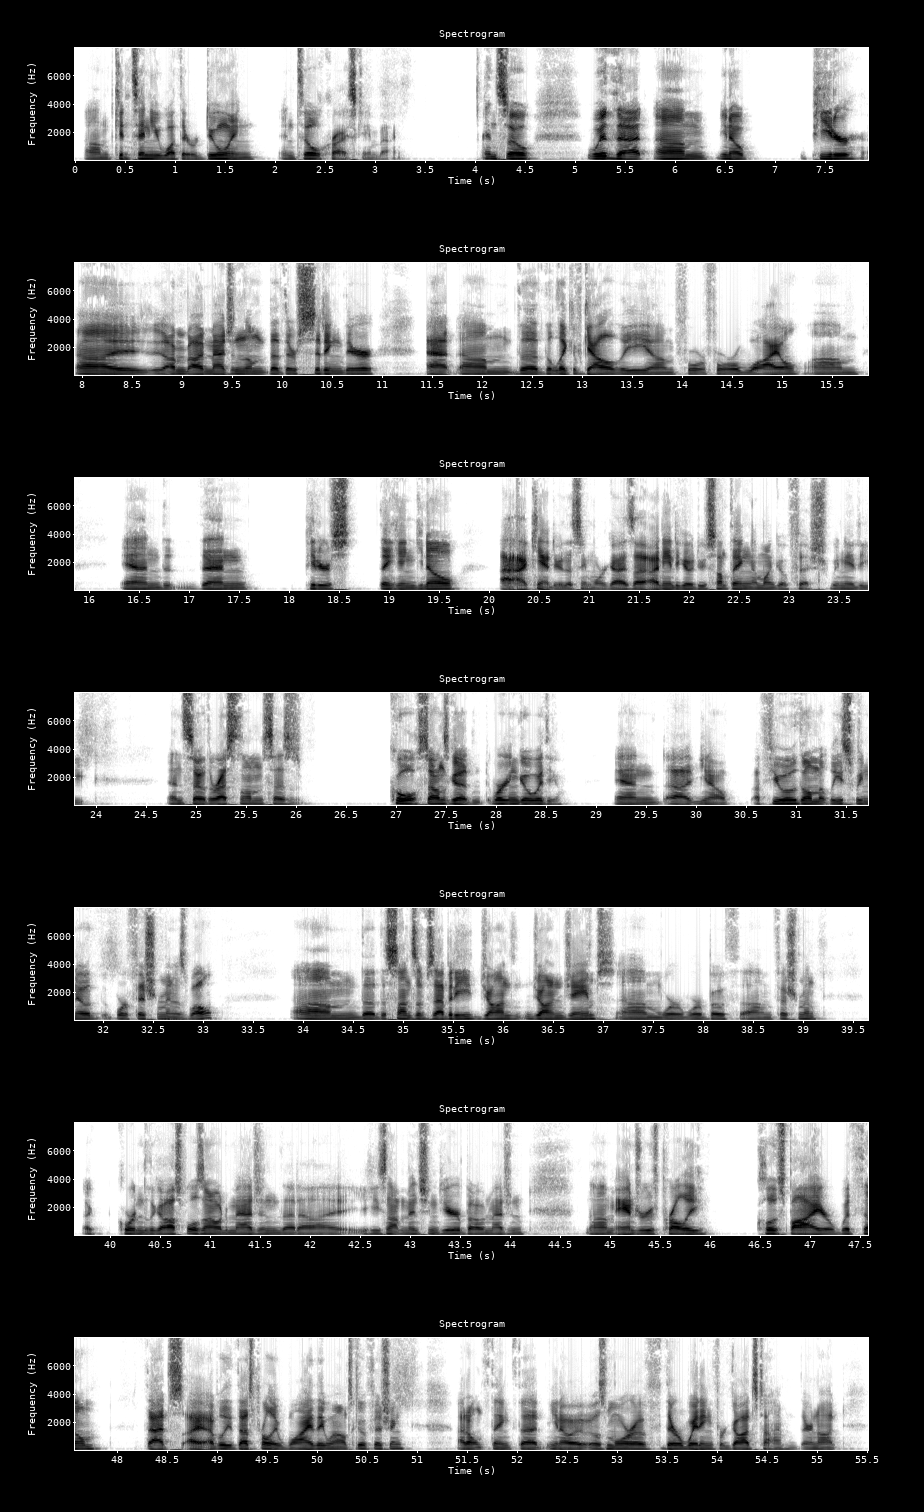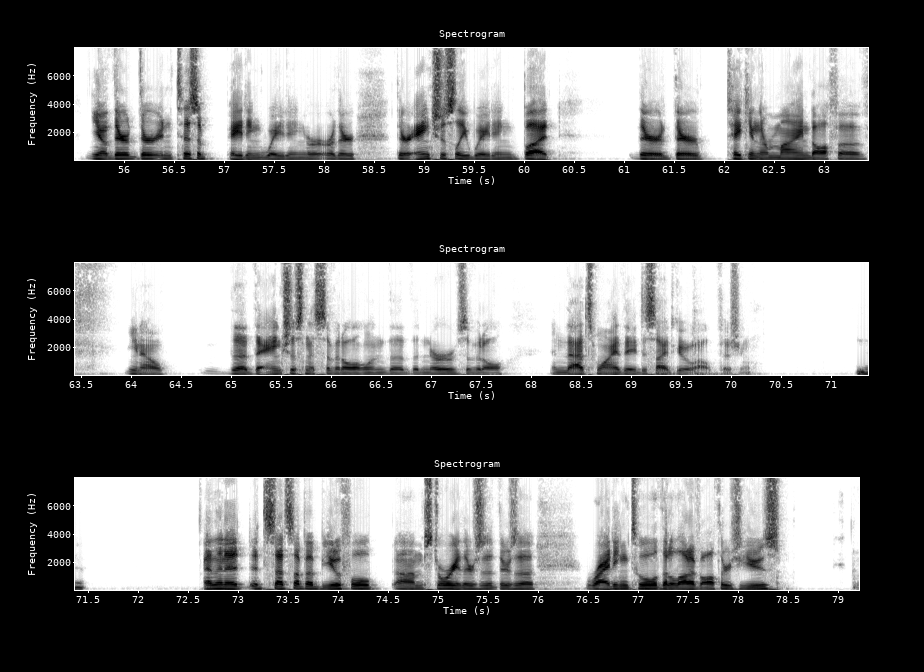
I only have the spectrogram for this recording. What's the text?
um, continue what they were doing until Christ came back. And so, with that, um, you know, Peter, uh, I, imagine them that they're sitting there at um, the the Lake of Galilee um, for for a while, um, and then Peter's thinking, you know, I, I can't do this anymore, guys. I, I, need to go do something. I'm gonna go fish. We need to eat. And so the rest of them says, cool, sounds good. We're gonna go with you. And uh, you know, a few of them at least we know were fishermen as well. Um, the the sons of Zebedee, John John and James, um, were were both um, fishermen according to the Gospels. I would imagine that uh, he's not mentioned here, but I would imagine um, Andrew's probably close by or with them. That's I, I believe that's probably why they went out to go fishing. I don't think that you know it was more of they're waiting for God's time. They're not you know they're they're anticipating waiting or, or they're they're anxiously waiting, but they're they're taking their mind off of you know the the anxiousness of it all and the the nerves of it all, and that's why they decide to go out fishing. Yeah. And then it, it sets up a beautiful um, story. There's a there's a writing tool that a lot of authors use,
